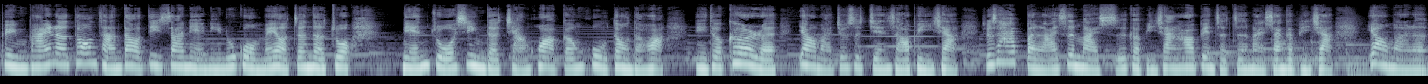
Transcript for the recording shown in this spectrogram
品牌呢，通常到第三年，你如果没有真的做。黏着性的强化跟互动的话，你的客人要么就是减少品项，就是他本来是买十个品项，他会变成只买三个品项；要么呢，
